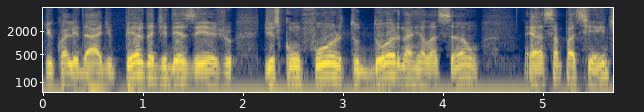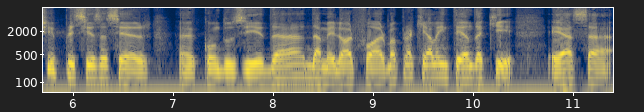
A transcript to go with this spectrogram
de qualidade, perda de desejo, desconforto, dor na relação essa paciente precisa ser é, conduzida da melhor forma para que ela entenda que essa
